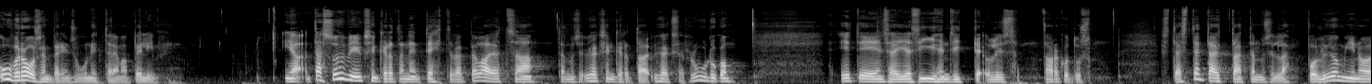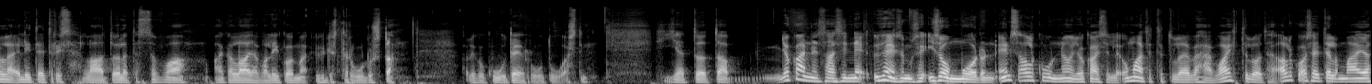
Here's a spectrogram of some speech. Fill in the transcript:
Uwe Rosenbergin suunnittelema peli. Ja tässä on hyvin yksinkertainen tehtävä. Pelaajat saa tämmöisen 9 kertaa 9 ruuduko eteensä ja siihen sitten olisi tarkoitus sitä sitten täyttää tämmöisellä polyominoilla eli Tetris-laatoilla. Tässä on vaan aika laaja valikoima yhdestä ruudusta, oliko kuuteen ruutuun asti. Ja tota, jokainen saa sinne yhden semmoisen ison muodon. Ensi alkuun ne on jokaiselle omat, että tulee vähän vaihtelua tähän alkuasetelmaan. Ja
